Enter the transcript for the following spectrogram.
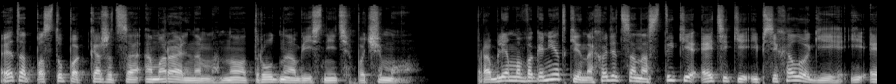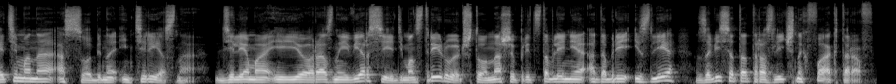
Этот поступок кажется аморальным, но трудно объяснить почему. Проблема вагонетки находится на стыке этики и психологии, и этим она особенно интересна. Дилемма и ее разные версии демонстрируют, что наши представления о добре и зле зависят от различных факторов,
